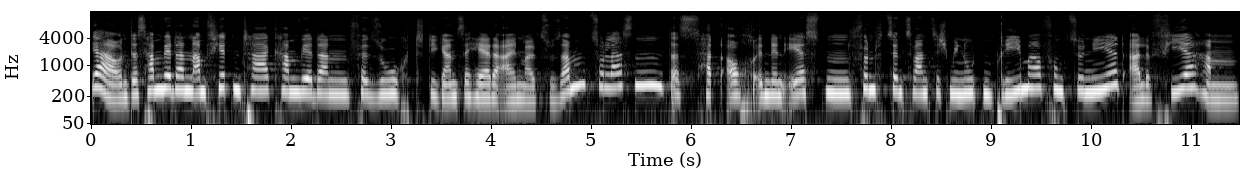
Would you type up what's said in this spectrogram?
Ja, und das haben wir dann am vierten Tag haben wir dann versucht, die ganze Herde einmal zusammenzulassen. Das hat auch in den ersten 15, 20 Minuten prima funktioniert. Alle vier haben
